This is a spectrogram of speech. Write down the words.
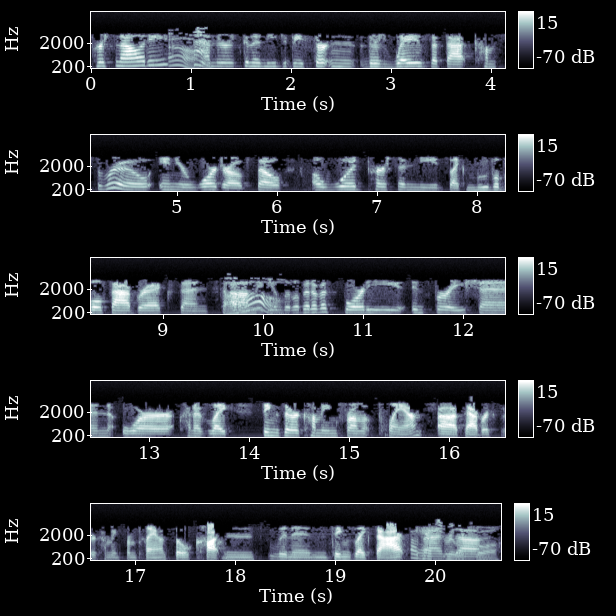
personality. Oh. And there's going to need to be certain, there's ways that that comes through in your wardrobe. So a wood person needs like movable fabrics and um, maybe a Oh. little bit of a sporty inspiration or kind of like things that are coming from plants, uh, fabrics that are coming from plants, so cotton, linen, things like that. Oh, that's and, really um, cool.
